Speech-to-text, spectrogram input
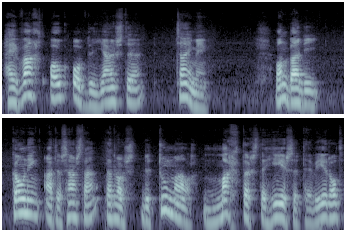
hij wacht ook op de juiste timing. Want bij die koning Artasasta, dat was de toenmalig machtigste heerser ter wereld,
